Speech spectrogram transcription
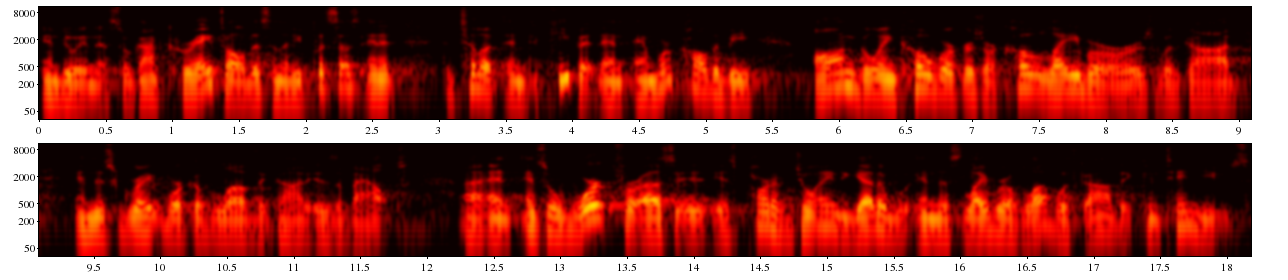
in doing this. So God creates all this and then he puts us in it to till it and to keep it. And, and we're called to be ongoing co workers or co laborers with God in this great work of love that God is about. Uh, and, and so, work for us is, is part of joining together in this labor of love with God that continues.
